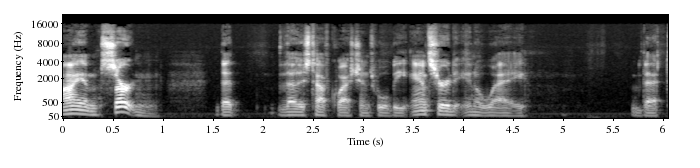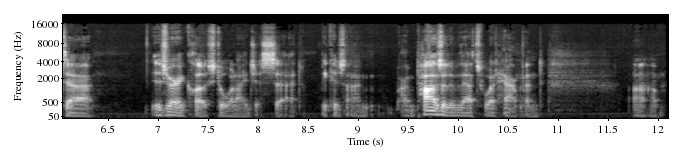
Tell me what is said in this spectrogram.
I am certain that those tough questions will be answered in a way that uh, is very close to what I just said because I'm I'm positive that's what happened. Um,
